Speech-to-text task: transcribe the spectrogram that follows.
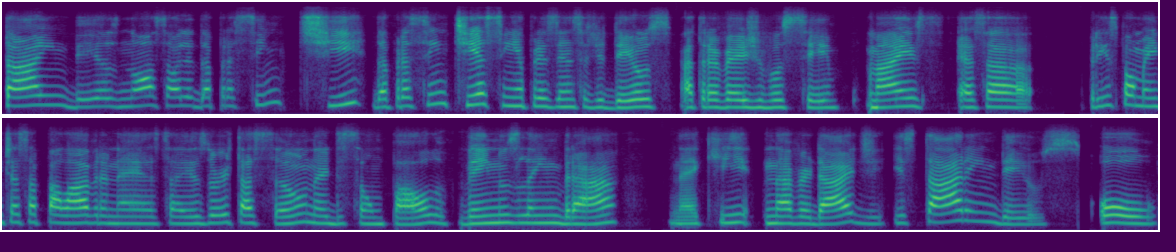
tá em Deus. Nossa, olha, dá para sentir, dá para sentir assim a presença de Deus através de você. Mas essa principalmente essa palavra, né, essa exortação, né, de São Paulo, vem nos lembrar, né, que na verdade estar em Deus ou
